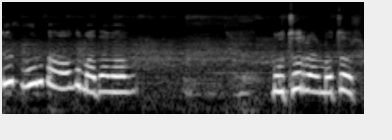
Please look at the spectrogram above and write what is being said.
dur vurma oğlum adama. Motor var motor.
